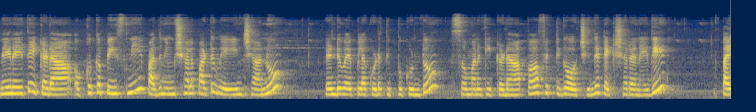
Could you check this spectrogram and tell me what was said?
నేనైతే ఇక్కడ ఒక్కొక్క పీస్ని పది నిమిషాల పాటు వేయించాను. రెండు వైపులా కూడా తిప్పుకుంటూ సో మనకి ఇక్కడ పర్ఫెక్ట్గా వచ్చింది టెక్స్చర్ అనేది. పై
